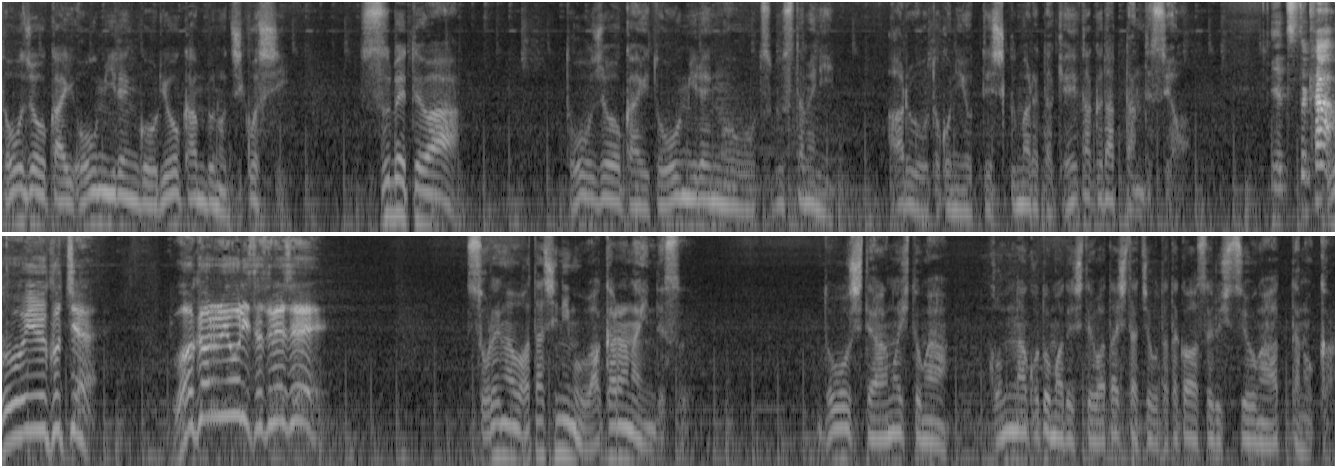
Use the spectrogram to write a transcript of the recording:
東上会近江連合両幹部の事故死。全ては東上会と近江連合を潰すためにある男によって仕組まれた計画だったんですよ。It's the cop. どういうこっちゃ。わかるように説明せそれが私にもわからないんです。どうしてあの人がこんなことまでして私たちを戦わせる必要があったのか。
